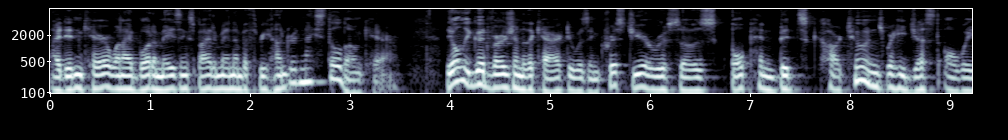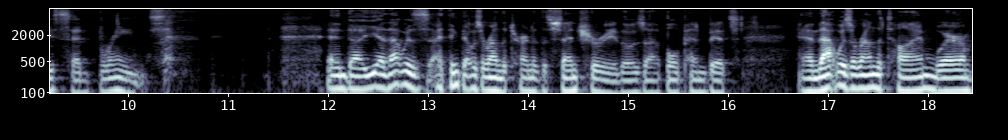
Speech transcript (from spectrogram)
I didn't care when I bought Amazing Spider-Man number 300, and I still don't care. The only good version of the character was in Chris Giarrusso's Bullpen Bits cartoons, where he just always said brains. and uh, yeah, that was I think that was around the turn of the century. Those uh, bullpen bits, and that was around the time where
